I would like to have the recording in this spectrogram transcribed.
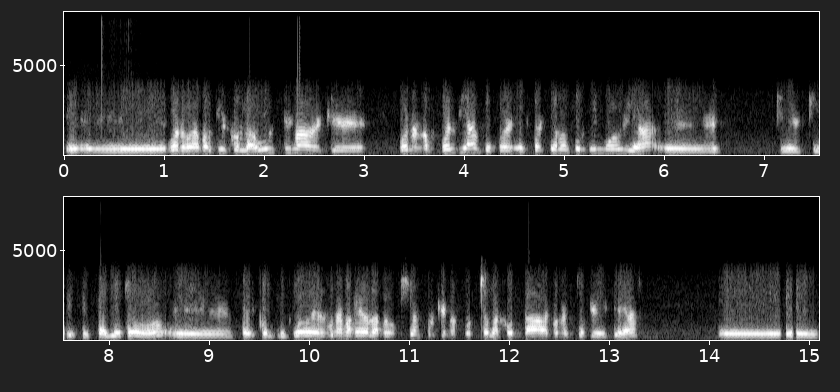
Eh, bueno, voy a partir con la última, de que, bueno, no fue el día antes, fue exactamente el mismo día eh, que, que estalló todo. Eh, se complicó de alguna manera la producción porque nos costó la jornada con el toque de queda. Eh,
